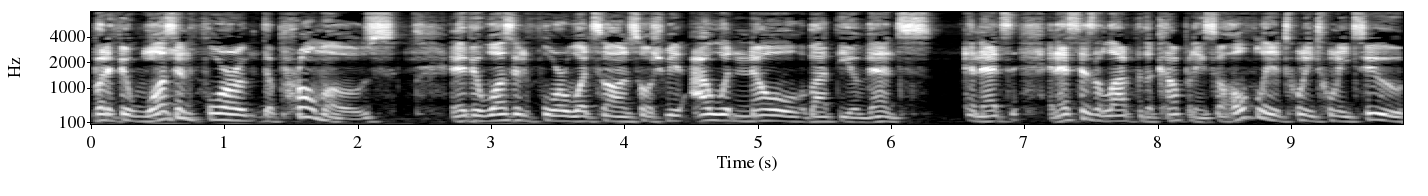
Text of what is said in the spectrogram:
But if it wasn't for the promos, and if it wasn't for what's on social media, I wouldn't know about the events. And that's and that says a lot for the company. So hopefully in 2022,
